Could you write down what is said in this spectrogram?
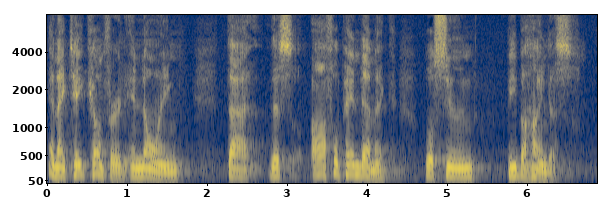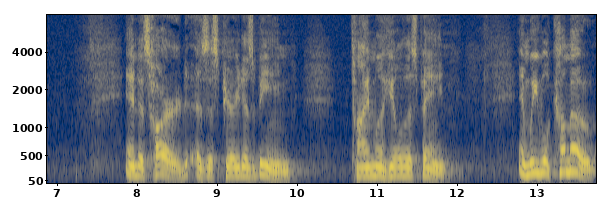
and I take comfort in knowing that this awful pandemic will soon be behind us. And as hard as this period has been, time will heal this pain. And we will come out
